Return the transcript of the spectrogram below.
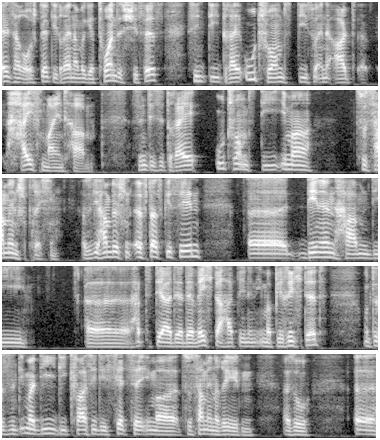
es herausstellt, die drei Navigatoren des Schiffes sind die drei Utroms, die so eine Art äh, Hive-Mind haben. Das sind diese drei Utroms, die immer zusammensprechen. Also die haben wir schon öfters gesehen. Äh, denen haben die, äh, hat der, der, der Wächter hat denen immer berichtet. Und das sind immer die, die quasi die Sätze immer zusammenreden. Also, äh,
